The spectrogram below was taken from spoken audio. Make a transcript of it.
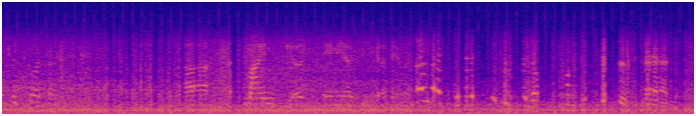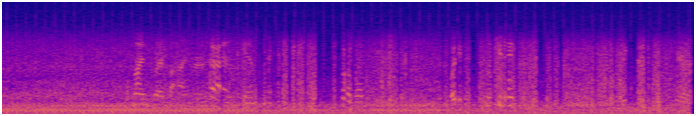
Get the score Uh, mine's good. Amy, I see you got damage. This is bad. Mine's right behind her. What do you, what's your name? Here.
